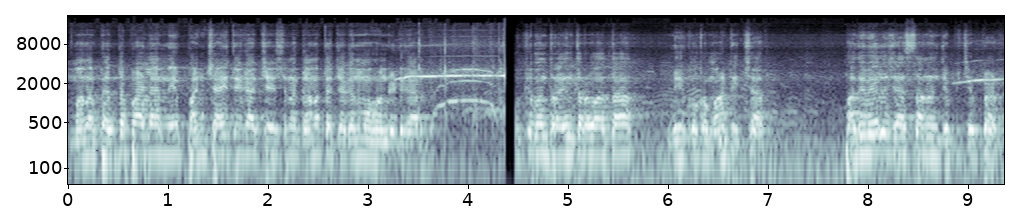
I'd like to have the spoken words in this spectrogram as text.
మన పెద్దపాళ్యాన్ని పంచాయతీగా చేసిన ఘనత జగన్మోహన్ రెడ్డి గారిది. ముఖ్యమంత్రి అయిన తర్వాత మీకు ఒక మాట ఇచ్చారు. పదివేలు చేస్తానని చెప్పి చెప్పాడు.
